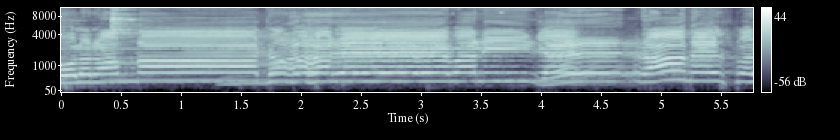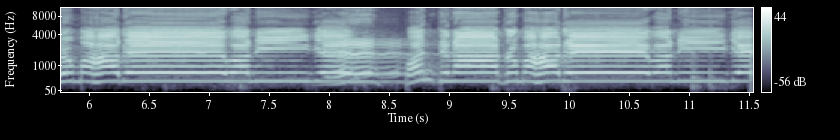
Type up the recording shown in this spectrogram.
બોલ રામનાથ મહાદેવની જય રામેશ્વર મહાદેવની જય પંચનાથ મહાદેવની જય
